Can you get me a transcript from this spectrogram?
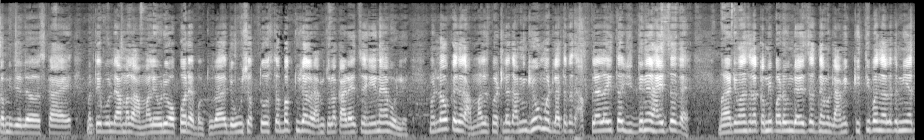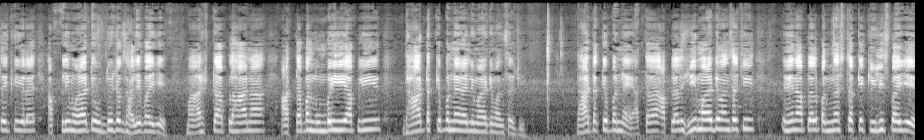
कमी दिलंस काय? मग ते बोलले आम्हाला आम्हाला एवढी ऑफर आहे बघ तुला देऊ शकतोस तर बघ तुझ्याकडे आम्ही तुला काढायचं हे नाही बोलले. म्हटलं ओके जर आम्हाला पटलं तर आम्ही घेऊ म्हटलं तर कसं आपल्याला इथं जिद्दीने राहायचंच आहे. मराठी माणसाला कमी पडवून द्यायचंच नाही म्हटलं आम्ही किती पण झालं तर मी आता एक आहे आपली मराठी उद्योजक झाले पाहिजे. महाराष्ट्र आपला हा ना आता पण मुंबई ही आपली दहा टक्के पण नाही राहिली मराठी माणसाची. दहा टक्के पण नाही. आता आपल्याला ही मराठी माणसाची हे ना आपल्याला पन्नास टक्के केलीच पाहिजे.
